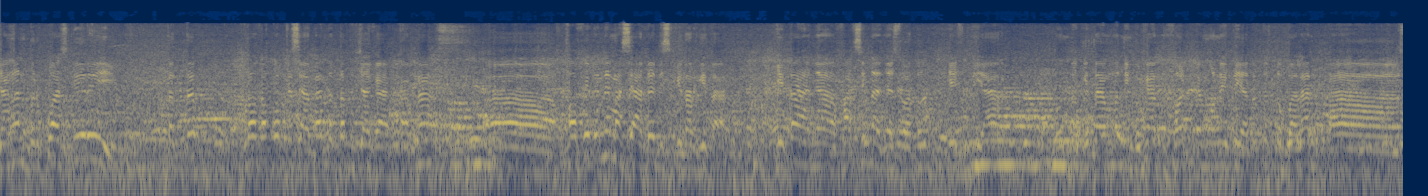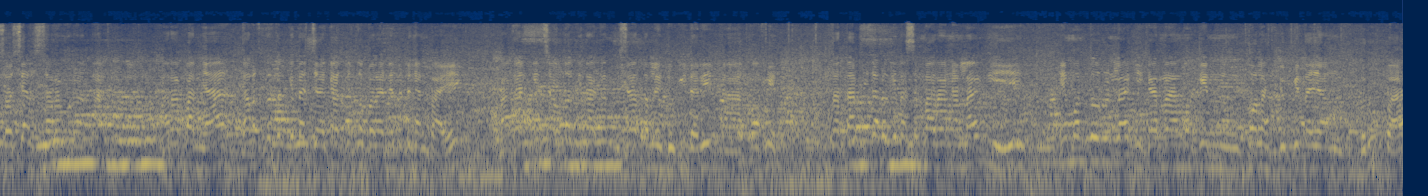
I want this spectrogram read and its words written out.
jangan berpuas diri. Tetap protokol kesehatan tetap dijaga karena uh, COVID ini masih ada di sekitar kita. Kita hanya vaksin hanya suatu ikhtiar untuk kita menimbulkan herd immunity atau kekebalan uh, sosial secara merata. Harapannya kalau tetap kita jaga kekebalan itu dengan baik, maka insya Allah kita akan bisa terlindungi dari uh, COVID. Tetapi kalau kita sembarangan lagi, imun turun lagi karena mungkin pola hidup kita yang berubah,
